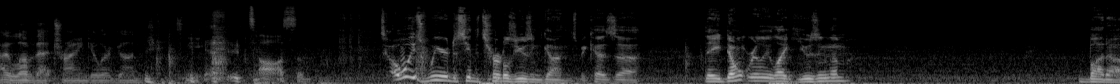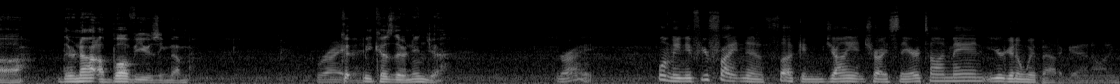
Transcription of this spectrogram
I love that triangular gun. It's neat. it's awesome. It's always weird to see the turtles using guns because uh, they don't really like using them, but uh, they're not above using them Right. c- because they're ninja. Right. Well, I mean, if you're fighting a fucking giant Triceraton, man, you're gonna whip out a gun on him.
